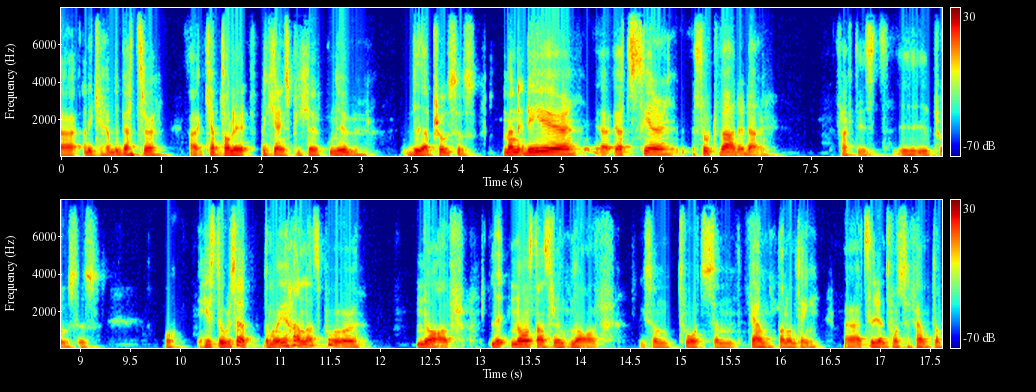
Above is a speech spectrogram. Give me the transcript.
Uh, det kanske blir bättre uh, kapitalallokeringsbeslut nu via Prosus. Men det är, jag ser stort värde där faktiskt i, i Prosus. Och historiskt sett, de har ju handlats på NAV, någonstans runt NAV, liksom 2015 någonting, uh, tidigare än 2015.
